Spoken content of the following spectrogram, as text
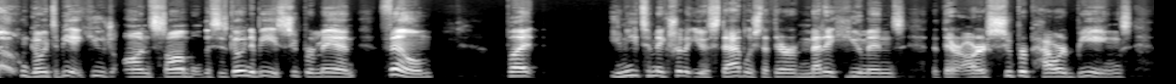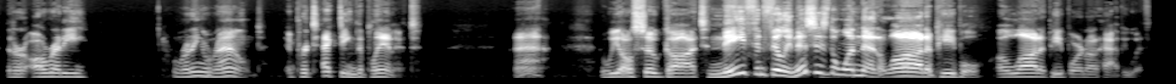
going to be a huge ensemble. This is going to be a Superman film, but you need to make sure that you establish that there are metahumans, that there are superpowered beings that are already running around and protecting the planet. Ah, we also got Nathan Fillion. This is the one that a lot of people, a lot of people are not happy with.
